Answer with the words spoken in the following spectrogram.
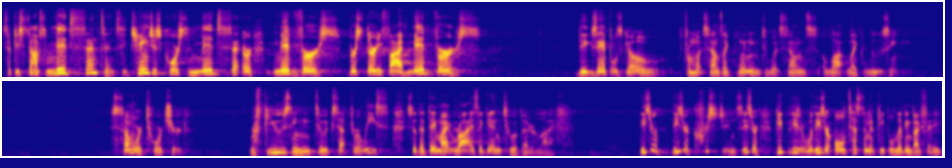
Except he stops mid sentence. He changes course mid or mid verse. Verse 35, mid verse. The examples go from what sounds like winning to what sounds a lot like losing. Some were tortured, refusing to accept release so that they might rise again to a better life. These are, these are Christians. These are people, these are, well, these are Old Testament people living by faith.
